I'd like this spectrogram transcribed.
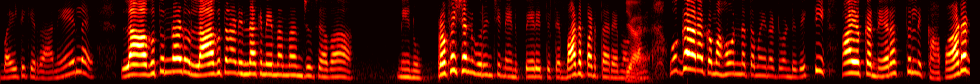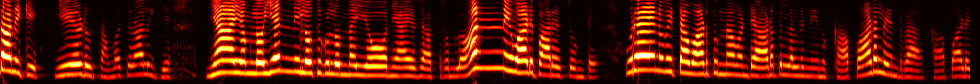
బయటికి రానేలే. లాగుతున్నాడు లాగుతున్నాడు. ఇందాక నేను అన్నాను చూసావా? నేను ప్రొఫెషన్ గురించి నేను పేరెత్తితే బాధపడతారేమో. కానీ ఒకనొక మహోన్నతమైనటువంటి వ్యక్తి ఆ యొక్క నేరస్తుల్ని కాపాడటానికి ఏడు సంవత్సరాలు న్యాయంలో ఎన్ని లొసుగులు ఉన్నాయో న్యాయశాస్త్రంలో అన్ని వాడి పారేస్తుంటే ఉరే నువ్వు ఇట్టా వాడుతున్నావంటే ఆడపిల్లల్ని నేను కాపాడలేనురా కాపాడే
